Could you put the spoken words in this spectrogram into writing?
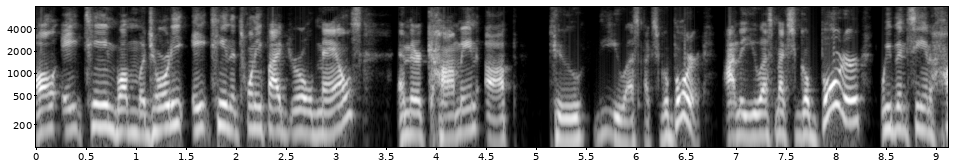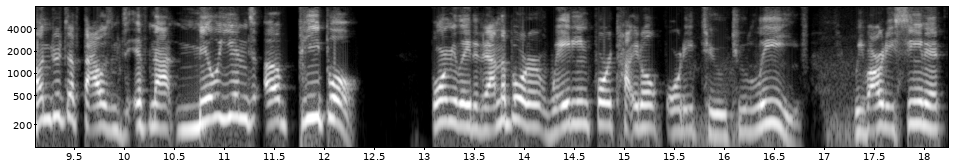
all 18, well, majority 18 to 25 year old males, and they're coming up to the US Mexico border. On the US Mexico border, we've been seeing hundreds of thousands, if not millions, of people formulated on the border waiting for Title 42 to leave. We've already seen it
